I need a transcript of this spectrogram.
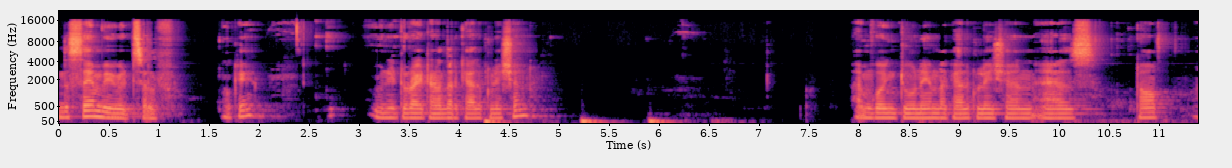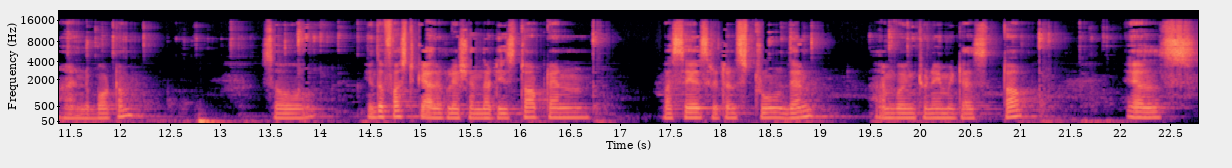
in the same view itself okay? We need to write another calculation. I'm going to name the calculation as top and bottom. So in the first calculation that is top 10 by sales returns true then I'm going to name it as top. Else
